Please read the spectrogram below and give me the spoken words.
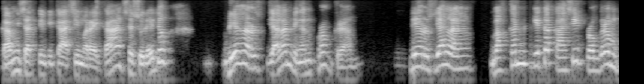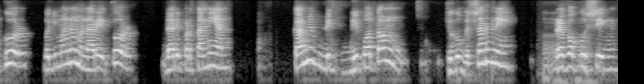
Kami sertifikasi mereka sesudah itu dia harus jalan dengan program. Dia harus jalan. Bahkan kita kasih program kur, bagaimana menarik kur dari pertanian kami dipotong cukup besar nih refocusing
